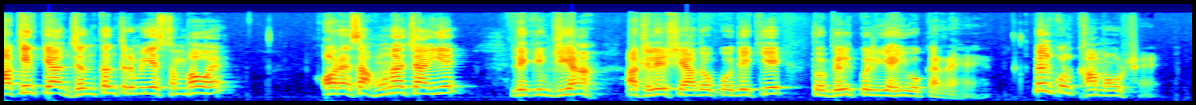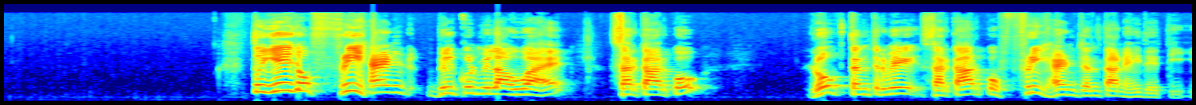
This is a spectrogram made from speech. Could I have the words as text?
आखिर क्या जनतंत्र में यह संभव है? और ऐसा होना चाहिए। लेकिन जी हाँ, अखिलेश यादव को देखिए तो बिल्कुल यही वो कर रहे हैं। बिल्कुल खामोश हैं। तो ये जो फ्री हैंड बिल्कुल मिला हुआ है सरकार को, लोकतंत्र में सरकार को फ्री हैंड जनता नहीं देती।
